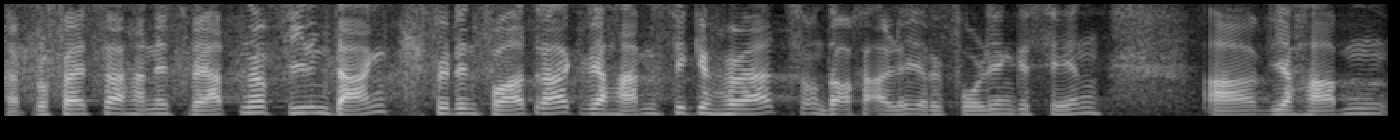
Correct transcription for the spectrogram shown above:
Herr Professor Hannes Wertner, vielen Dank für den Vortrag. Wir haben Sie gehört und auch alle Ihre Folien gesehen. Äh, wir haben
